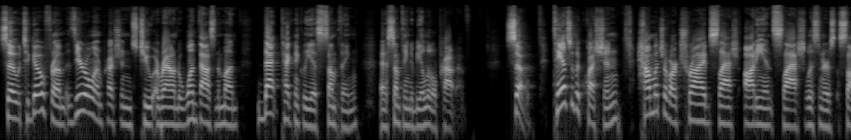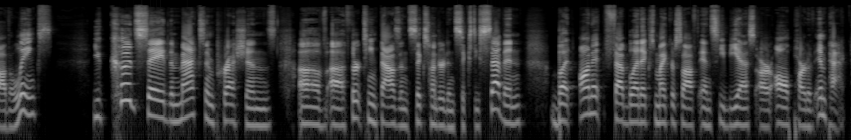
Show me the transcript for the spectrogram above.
So to go from zero impressions to around 1,000 a month, that technically is something, uh, something to be a little proud of. So, to answer the question, how much of our tribe slash audience slash listeners saw the links? You could say the max impressions of uh, 13,667, but Onnit, Fabletics, Microsoft, and CBS are all part of Impact.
